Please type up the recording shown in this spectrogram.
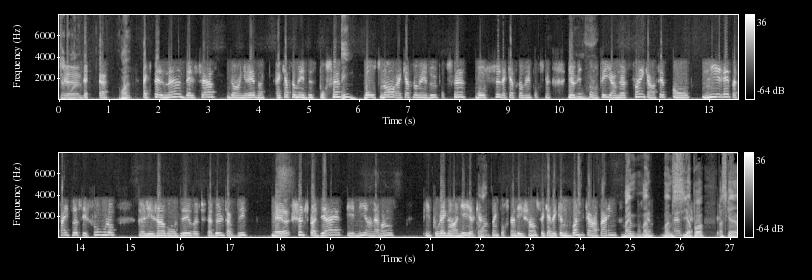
que, Bellechasse. Actuellement, Bellechasse gagnerait à 90% Beauce-Nord à 82% Beauce-Sud à 80% Il y a huit comtés. Il y en a cinq, en fait. On irait peut-être, là, c'est chaud, là. Euh, les gens vont dire, tu fabules, tardi. Mais euh, Chute-Chaudière est mis en avance puis il pourrait gagner. Il y a 45% des chances. Fait qu'avec une bonne campagne. Même, même, même s'il n'y a pas. Parce que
